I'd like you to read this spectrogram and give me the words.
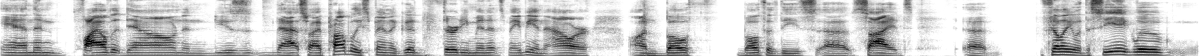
and then filed it down and used that. So I probably spent a good 30 minutes, maybe an hour on both both of these uh, sides, uh, filling it with the CA glue,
